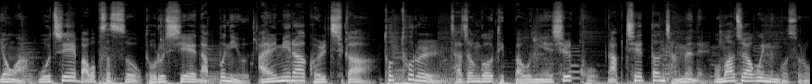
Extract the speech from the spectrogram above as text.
영화 오즈의 마법사 속 도르시의 나쁜 이웃 알미라 걸치가 토토를 자전거 뒷바구니에 싣고 납치했던 장면을 오마주하고 있는 것으로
